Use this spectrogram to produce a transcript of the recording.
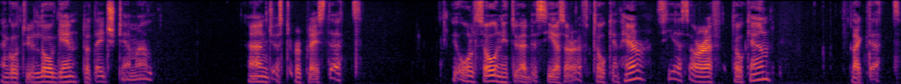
and go to login.html and just replace that. We also need to add the CSRF token here, CSRF token, like that.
